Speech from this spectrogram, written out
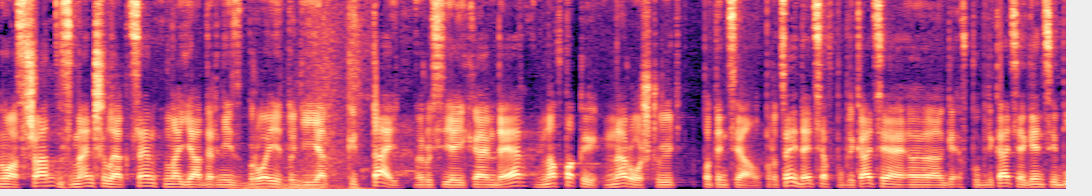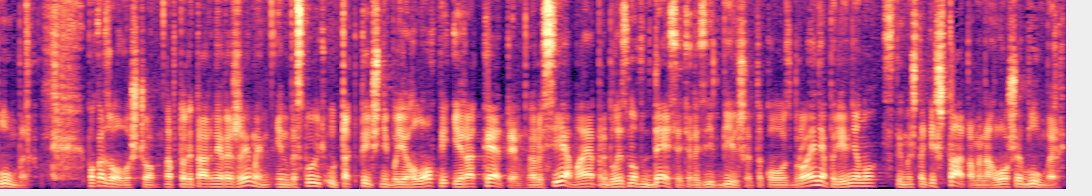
Ну а США зменшили акцент на ядерній зброї, тоді як Китай, Росія і КНДР навпаки нарощують. Потенціал про це йдеться в публікації е, в публікації агенції Bloomberg. Показово, що авторитарні режими інвестують у тактичні боєголовки і ракети. Росія має приблизно в 10 разів більше такого озброєння порівняно з тими ж таки штатами, наголошує Bloomberg.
